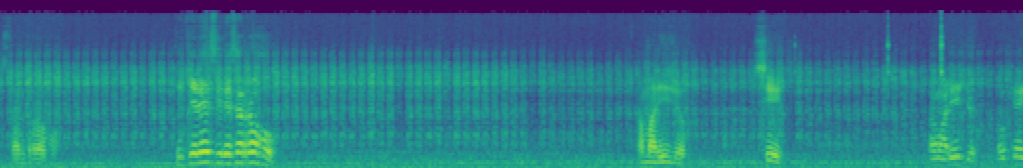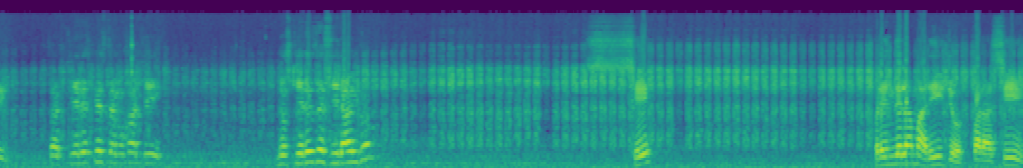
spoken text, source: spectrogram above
Está en rojo. ¿Qué quiere decir ese rojo? Amarillo. Sí. Amarillo, ok. O sea, ¿quieres que estemos aquí? ¿Nos quieres decir algo? Sí. Prende el amarillo para sí.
